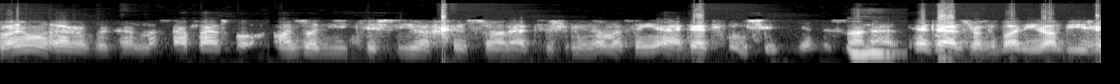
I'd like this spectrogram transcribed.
اون قرار بدن. مثلا فرض کن آزادی کشتی یا خسارتش اینا مثلا یه عددی میشه دیگه. هست این تحت باید ایران بیش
